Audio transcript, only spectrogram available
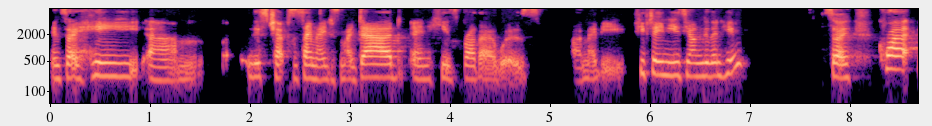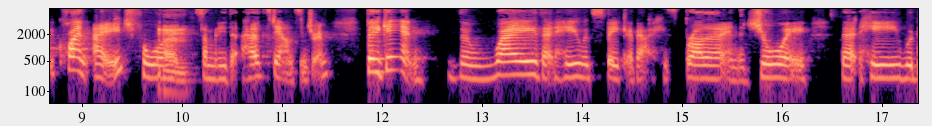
And so he, um, this chap's the same age as my dad, and his brother was uh, maybe 15 years younger than him. So quite quite an age for mm. somebody that has Down syndrome. But again, the way that he would speak about his brother and the joy that he would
